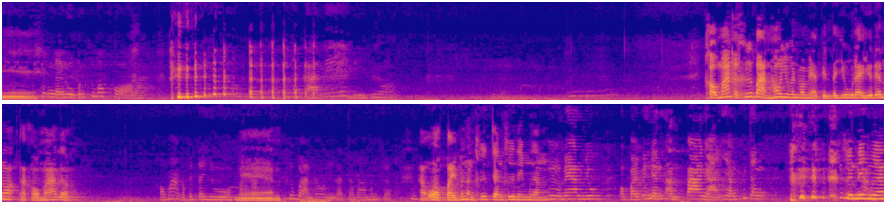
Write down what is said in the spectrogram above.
นี่เป็นไงลูกมันคือมาพอวะ บรรยากาศดีดีพี่น้อง เขามาก็คือบ้านเฮาอยู่เป็นว่าแม่เป็นตะยูได้อยู่เด้อเนาะถ้าเขามาแล้ว เขามากกับเป็นตายูแม่นก็คือบ้านเฮานี่แหละแต่ว่ามันก็หากออกไปมันนั่งคือจังคือในเมือง เออแม่นอยู่ออกไปไปเห็นอันป้าหยาอีหยังคือจังคือในเมือง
